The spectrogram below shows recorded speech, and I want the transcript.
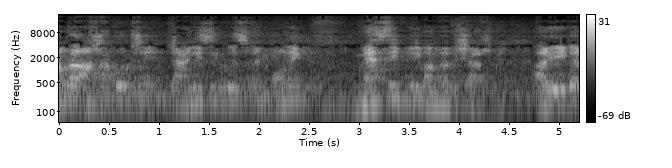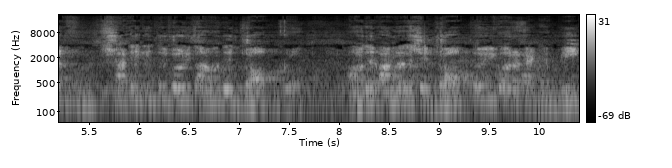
আমরা আশা করছি চাইনিজ ইনভেস্টমেন্ট অনেক ম্যাসিভলি বাংলাদেশে আসবে। আর এটার সাথে কিন্তু জড়িত আমাদের জব গ্রোথ আমাদের বাংলাদেশে জব তৈরি করাটা একটা বিগ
